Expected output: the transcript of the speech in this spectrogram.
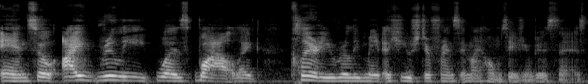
And so I really was wow, like clarity really made a huge difference in my home staging business.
